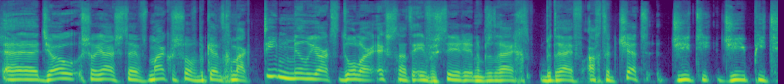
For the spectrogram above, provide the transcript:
Eh, Joe, zojuist heeft Microsoft bekendgemaakt 10 miljard dollar extra te investeren in een bedrijf, bedrijf achter ChatGPT.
